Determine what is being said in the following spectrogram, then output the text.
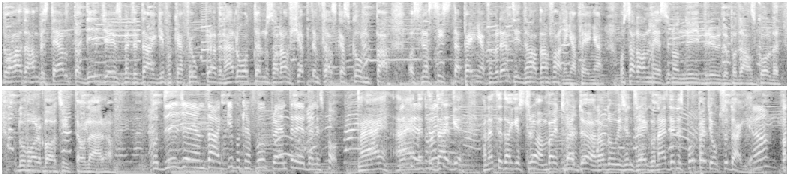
Då hade han beställt av DJn som heter Dagge på Café Opera den här låten och så hade han köpt en flaska skumpa av sina sista pengar. För på den tiden hade han fan inga pengar. Och så hade han med sig någon ny brud på dansgolvet. Och då var det bara att titta och lära. Och DJn Dagge på Café Opera, är inte det Dennis Pop? Nej, nej han, hette Dagge, han hette Dagge Strömberg, tyvärr död. Han dog i sin trädgård. Nej, Dennis Pop hette ju också Dagge. Ja. Va,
